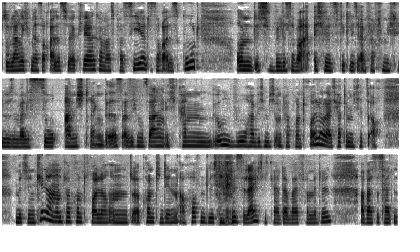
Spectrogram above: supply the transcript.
solange ich mir das auch alles so erklären kann, was passiert, ist auch alles gut. Und ich will das aber, ich will es wirklich einfach für mich lösen, weil es so anstrengend ist. Also ich muss sagen, ich kann, irgendwo habe ich mich unter Kontrolle oder ich hatte mich jetzt auch mit den Kindern unter Kontrolle und äh, konnte denen auch hoffentlich eine gewisse Leichtigkeit dabei vermitteln. Aber es ist halt ein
